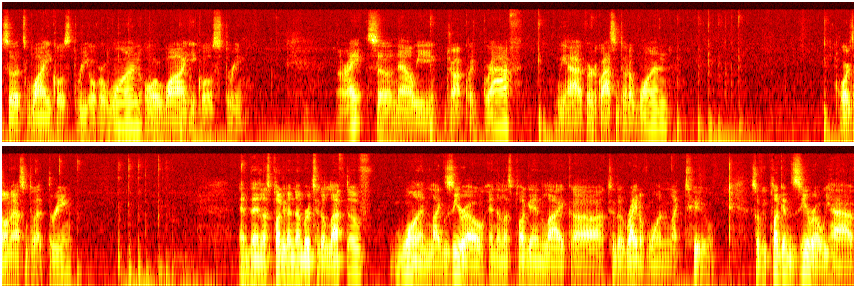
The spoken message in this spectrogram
so it's y equals 3 over 1 or y equals 3. All right, so now we draw a quick graph. We have vertical asymptote at 1, horizontal asymptote at 3. And then let's plug in a number to the left of 1 like 0 and then let's plug in like uh, to the right of 1 like 2 so if we plug in 0 we have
